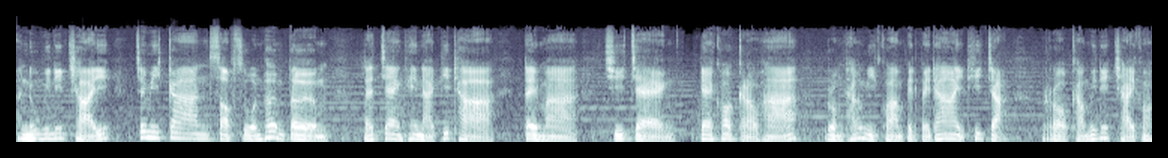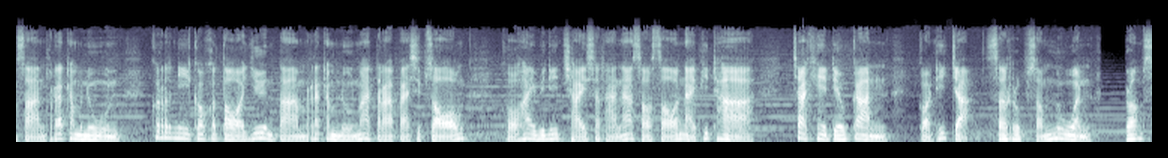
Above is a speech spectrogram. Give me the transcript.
อนุวินิจฉัยจะมีการสอบสวนเพิ่มเติม และแจ้งให้นายพิธา ได้มาชี้แจง แก้ข้อกล่าวหา รวมทั้งมีความเป็นไปได้ที่จะรอคำวินิจฉัยของศาลรัฐธรรมนูญ กรณีกกตยื่นตามรัฐธรรมนูญมาตรา 82 ขอให้วินิจฉัยสถานะสสนายพิธา จากเหตุเดียวกันก่อนที่จะสรุปสำนวน พร้อมเส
